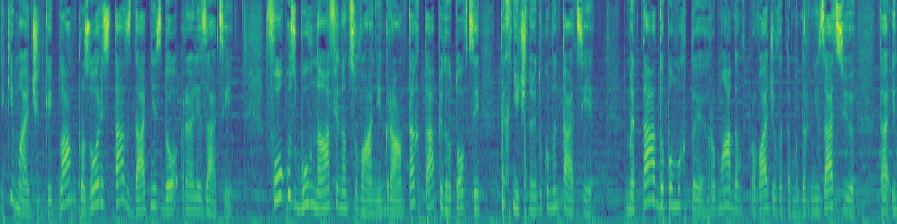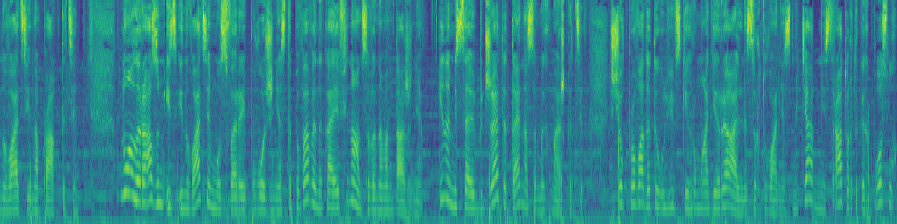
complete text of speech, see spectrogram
які мають чіткий план, прозорість та здатність до реалізації. Фокус був на фінансуванні, грантах та підготовці технічної документації. Мета допомогти громадам впроваджувати модернізацію та інновації на практиці. Ну але разом із інноваціями у сфері поводження з ТПВ виникає фінансове навантаження і на місцеві бюджети, та й на самих мешканців. Щоб впровадити у львівській громаді реальне сортування сміття, адміністратор таких послуг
